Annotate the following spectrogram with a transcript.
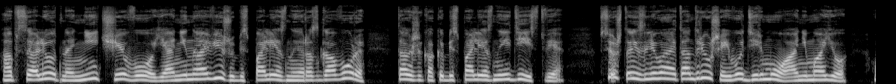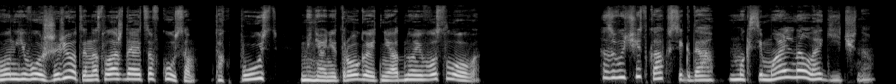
Абсолютно ничего. Я ненавижу бесполезные разговоры, так же, как и бесполезные действия. Все, что изливает Андрюша, его дерьмо, а не мое. Он его жрет и наслаждается вкусом. Так пусть. Меня не трогает ни одно его слово. Звучит, как всегда, максимально логично.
